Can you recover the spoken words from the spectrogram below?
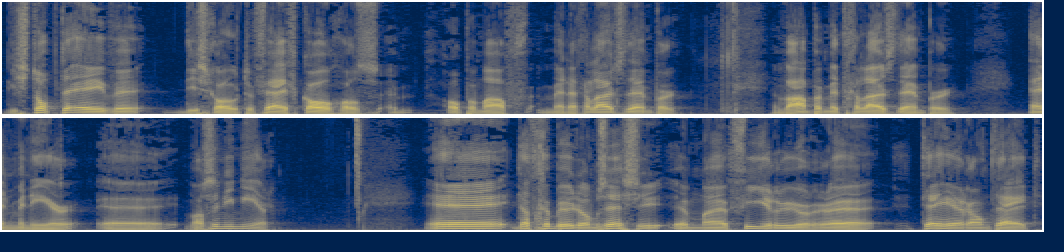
Die stopten even, die schoten vijf kogels op hem af met een geluidsdemper. Een wapen met geluidsdemper. En meneer was er niet meer. Uh, dat gebeurde om, zes uur, om vier uur uh, Teheran-tijd.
